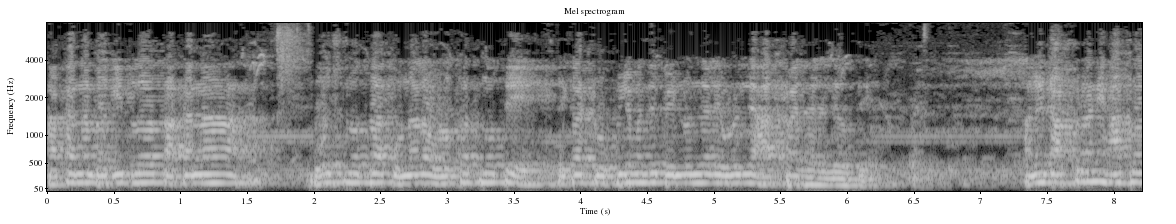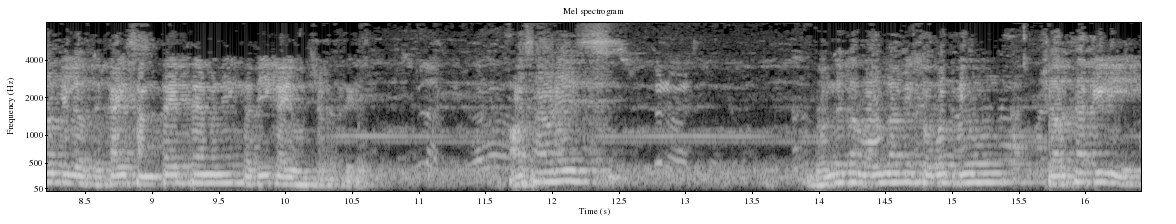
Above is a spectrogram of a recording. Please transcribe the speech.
काकांना बघितलं. काकांना होश नव्हता. कोणाला ओळखत नव्हते. एका टोपलीमध्ये पेंडून झाले. एवढे हातपाय झालेले होते. आणि डॉक्टरांनी हात वर केले होते. काही सांगता येत नाही म्हणे. कधी काही होऊ शकते. अशा वेळेस गोंदेकर भाऊला मी सोबत घेऊन चर्चा केली.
